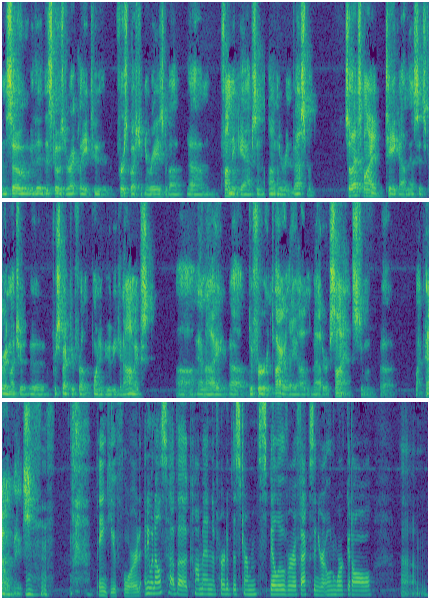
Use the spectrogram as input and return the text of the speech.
And so th- this goes directly to the first question you raised about um, funding gaps and underinvestment. So that's my take on this. It's very much a, a perspective from the point of view of economics, uh, and I uh, defer entirely on the matter of science to uh, my panel mates. Thank you, Ford. Anyone else have a comment? Have heard of this term spillover effects in your own work at all? Um,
